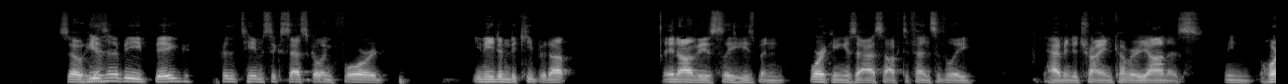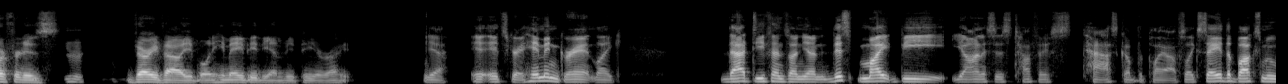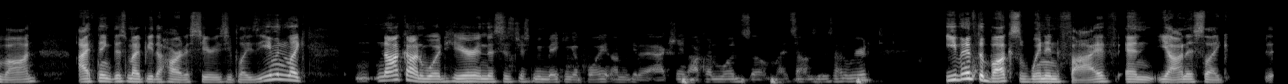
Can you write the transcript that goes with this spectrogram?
So he's yeah. going to be big for the team's success going forward. You need him to keep it up. And obviously, he's been working his ass off defensively, having to try and cover Giannis. I mean, Horford is mm-hmm. very valuable, and he may be the MVP. You're right. Yeah, it, it's great. Him and Grant, like that defense on Giannis, this might be Giannis's toughest task of the playoffs. Like, say the Bucks move on, I think this might be the hardest series he plays. Even like knock on wood here, and this is just me making a point. I'm gonna actually knock on wood, so my sound's gonna sound weird. Even if the Bucks win in five and Giannis like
